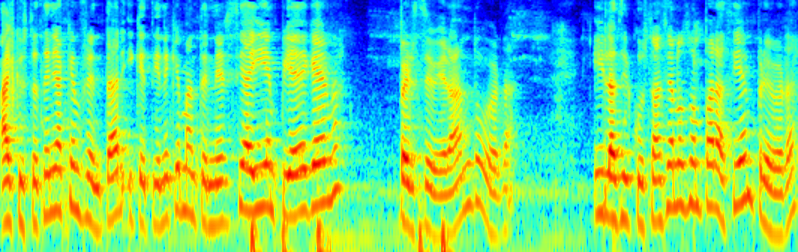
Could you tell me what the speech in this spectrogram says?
al que usted tenía que enfrentar y que tiene que mantenerse ahí en pie de guerra, perseverando, ¿verdad? Y las circunstancias no son para siempre, ¿verdad?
